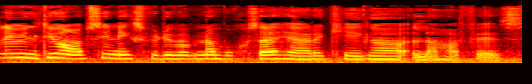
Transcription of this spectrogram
मैं मिलती हूँ आपसे नेक्स्ट वीडियो में। अपना बहुत सा ख्याल रखिएगा। अल्लाह हाफिज़।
